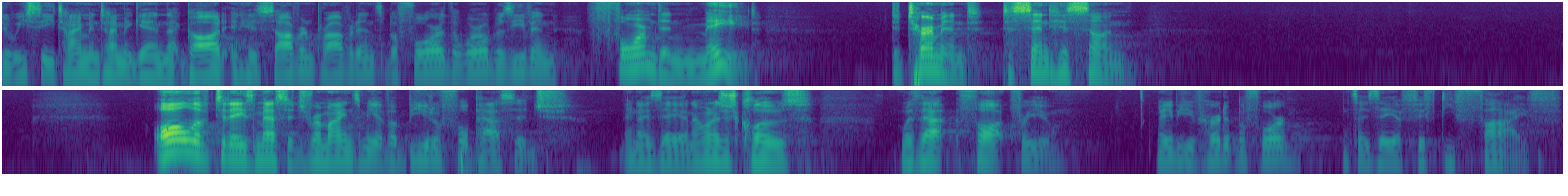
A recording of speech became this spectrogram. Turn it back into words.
do we see time and time again that God, in his sovereign providence, before the world was even formed and made, determined to send his son All of today's message reminds me of a beautiful passage in Isaiah, and I want to just close with that thought for you. Maybe you've heard it before. It's Isaiah 55,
